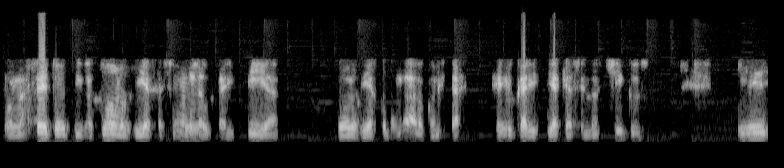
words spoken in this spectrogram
por la fe, todo, digo, todos los días haciendo la Eucaristía, todos los días comulgado con estas Eucaristías que hacen los chicos, y le,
